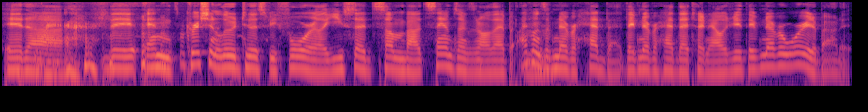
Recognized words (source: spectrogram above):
It uh the and Christian alluded to this before. Like you said something about Samsungs and all that, but iPhones have never had that. They've never had that technology. They've never worried about it.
